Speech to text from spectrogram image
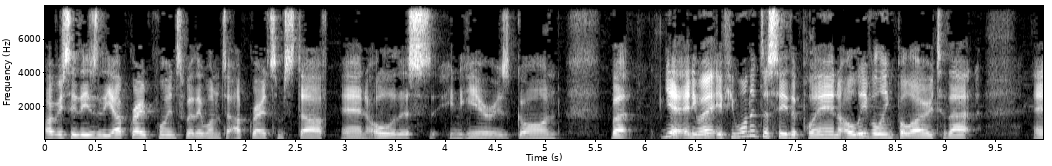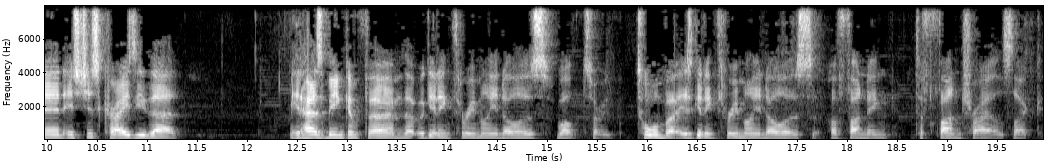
obviously these are the upgrade points where they wanted to upgrade some stuff and all of this in here is gone. But yeah, anyway, if you wanted to see the plan, I'll leave a link below to that. And it's just crazy that it has been confirmed that we're getting $3 million. Well, sorry, Toowoomba is getting $3 million of funding to fund trails. Like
